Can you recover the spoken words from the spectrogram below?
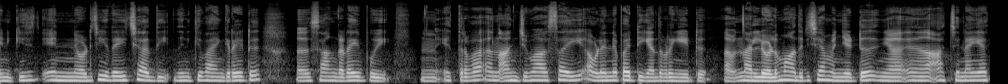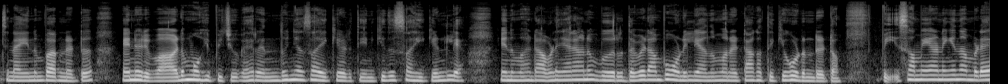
എനിക്ക് എന്നോട് ചെയ്ത ഈ ചതി ഇതെനിക്ക് ഭയങ്കരമായിട്ട് സങ്കടമായി പോയി എത്ര അഞ്ച് മാസമായി അവൾ എന്നെ പറ്റിക്കാൻ തുടങ്ങിയിട്ട്. നല്ലോളം മാതിരി ചമഞ്ഞിട്ട് ഞാൻ അച്ഛനായി അച്ഛനായി എന്നും പറഞ്ഞിട്ട് എന്നെ ഒരുപാട് മോഹിപ്പിച്ചു. വേറെ എന്തും ഞാൻ സഹിക്കാൻ എടുത്തി എനിക്കിത് സഹിക്കണില്ല. എന്ന് പറഞ്ഞിട്ട് അവളെ ഞാൻ അങ്ങനെ വെറുതെ വിടാൻ പോണില്ല എന്ന് പറഞ്ഞിട്ട് അകത്തേക്ക് കൊടുണ്ട് കേട്ടോ. അപ്പോൾ ഈ സമയമാണെങ്കിൽ നമ്മുടെ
